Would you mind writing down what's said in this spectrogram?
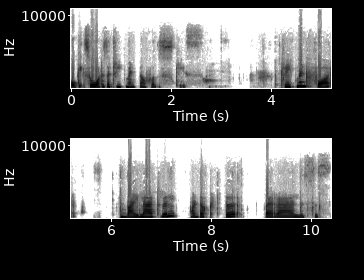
Okay so what is the treatment now for this case treatment for bilateral adductor paralysis.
